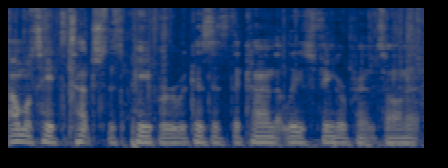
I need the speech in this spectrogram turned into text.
I almost hate to touch this paper because it's the kind that leaves fingerprints on it.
